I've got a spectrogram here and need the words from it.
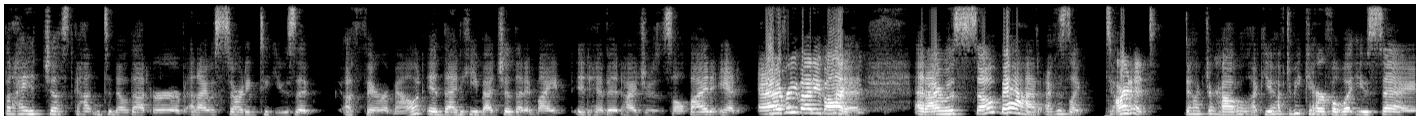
but i had just gotten to know that herb and i was starting to use it a fair amount. And then he mentioned that it might inhibit hydrogen sulfide, and everybody bought it. And I was so mad. I was like, darn it, Dr. Hawrelak, you have to be careful what you say.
